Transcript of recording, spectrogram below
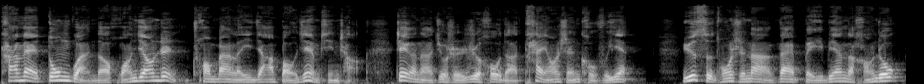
他在东莞的黄江镇创办了一家保健品厂，这个呢就是日后的太阳神口服液。与此同时呢，在北边的杭州，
